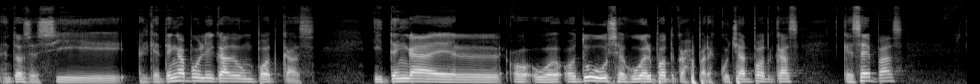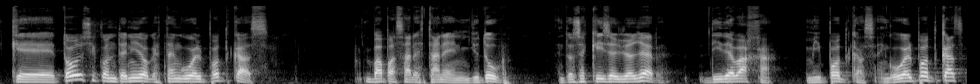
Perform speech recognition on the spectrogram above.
Entonces, si el que tenga publicado un podcast y tenga el. O, o tú uses Google Podcast para escuchar podcast, que sepas que todo ese contenido que está en Google Podcast va a pasar a estar en YouTube. Entonces, ¿qué hice yo ayer? Di de baja mi podcast en Google Podcast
